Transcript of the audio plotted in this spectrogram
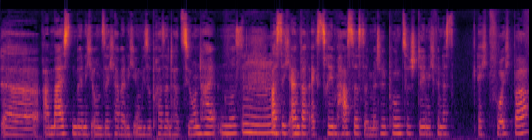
äh, am meisten bin ich unsicher, wenn ich irgendwie so Präsentationen halten muss. Mhm. Was ich einfach extrem hasse, ist im Mittelpunkt zu stehen. Ich finde das echt furchtbar.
